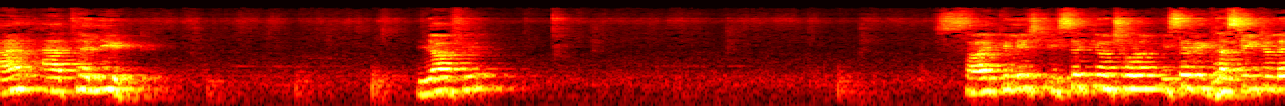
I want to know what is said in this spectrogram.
एन एथलीट या फिर साइकिलिस्ट इसे क्यों छोड़ो? इसे भी घसीट ले।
